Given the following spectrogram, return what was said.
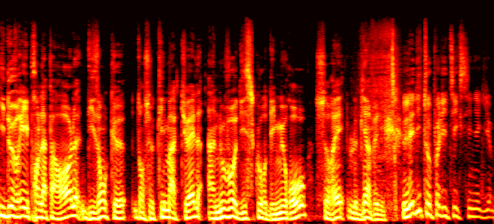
Il devrait y prendre la parole. Disons que dans ce climat actuel, un nouveau discours des Mureaux serait le bienvenu. L'édito politique signé Guillaume.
